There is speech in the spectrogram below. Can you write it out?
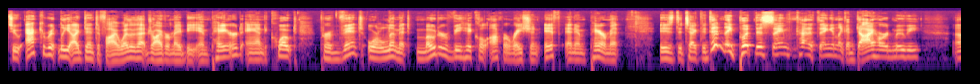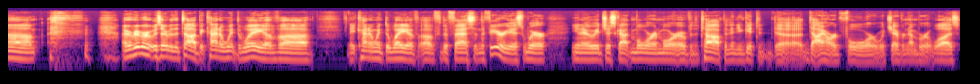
to accurately identify whether that driver may be impaired and, quote, prevent or limit motor vehicle operation if an impairment is detected. Didn't they put this same kind of thing in like a Die Hard movie? Um, I remember it was over the top. It kind of went the way of uh, it kind of went the way of, of the Fast and the Furious, where you know it just got more and more over the top, and then you get to uh, Die Hard Four, whichever number it was,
